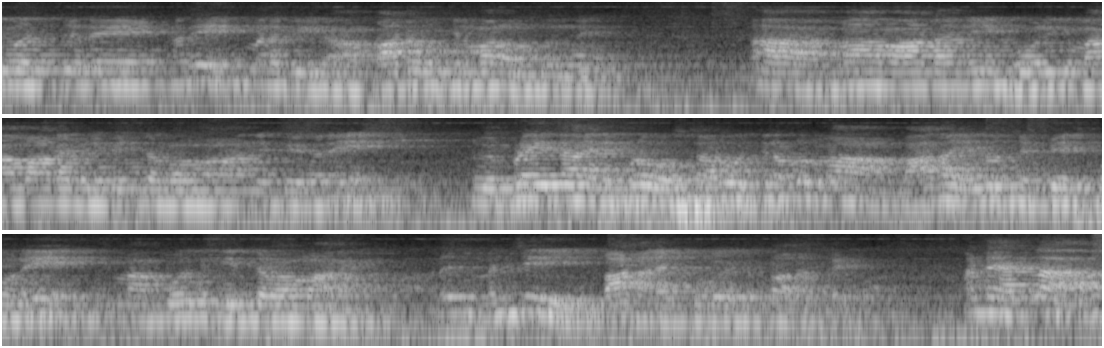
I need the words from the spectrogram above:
వచ్చనే అని మనకి ఆ పాట వచ్చిన ఉంటుంది. మా మాటని భూమికి మా మాట వినిపించమ్మా అని చెప్పేసి నువ్వు ఎప్పుడైతే ఆయన ఎప్పుడో వస్తాడో వచ్చినప్పుడు మా బాధ ఏదో చెప్పేసుకొని మా కోరిక తీర్చవమ్మా అని. అంటే మంచి పాట ఎక్కువగా చెప్పాలంటే. అంటే అట్లా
